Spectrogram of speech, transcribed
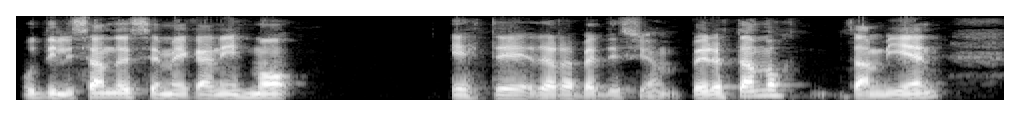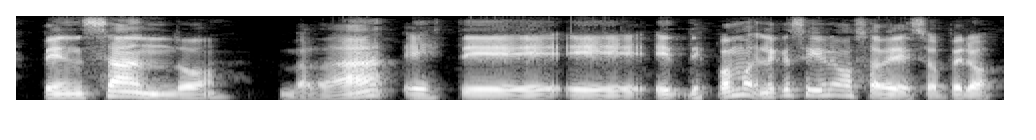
utilizando ese mecanismo este, de repetición. Pero estamos también pensando, ¿verdad? Este, eh, después, en la que no vamos a ver eso, pero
